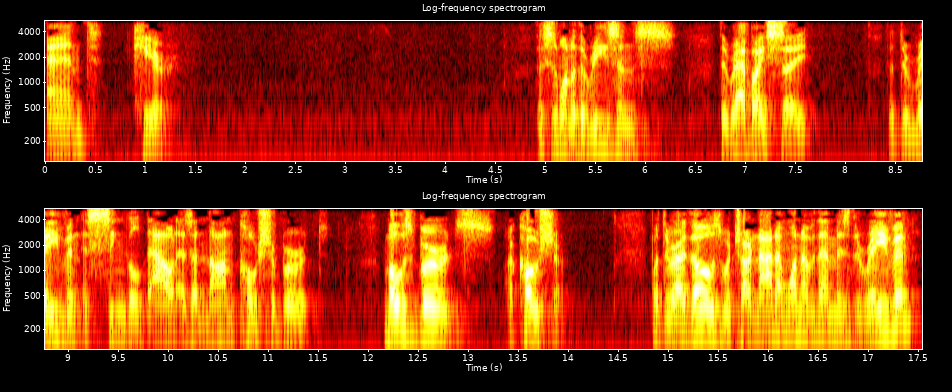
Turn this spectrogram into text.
and care. This is one of the reasons the rabbis say that the raven is singled out as a non kosher bird. Most birds are kosher. But there are those which are not, and one of them is the raven.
